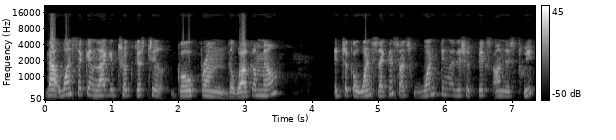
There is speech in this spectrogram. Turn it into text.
that one second lag it took just to go from the welcome mail. It took a one second, so that's one thing that they should fix on this tweak.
